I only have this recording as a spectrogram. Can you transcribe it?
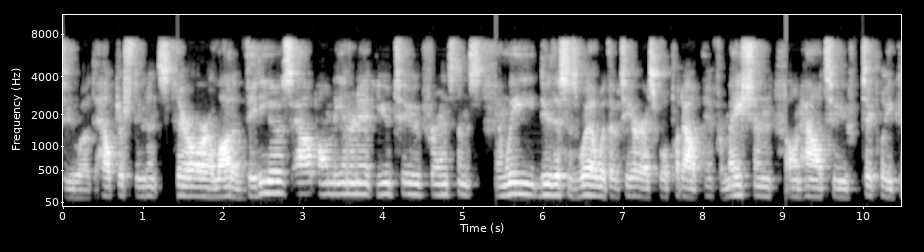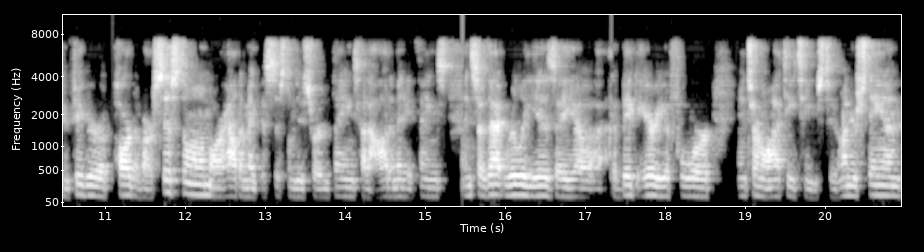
to uh, to help their students. There are a lot of videos out on the internet, YouTube, for instance, and we do this as well with OTRS. We'll put out information on how to particularly configure a part of our system or how to make the system do certain things, how to automate things, and so that really is a uh, a big area for internal IT teams to understand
